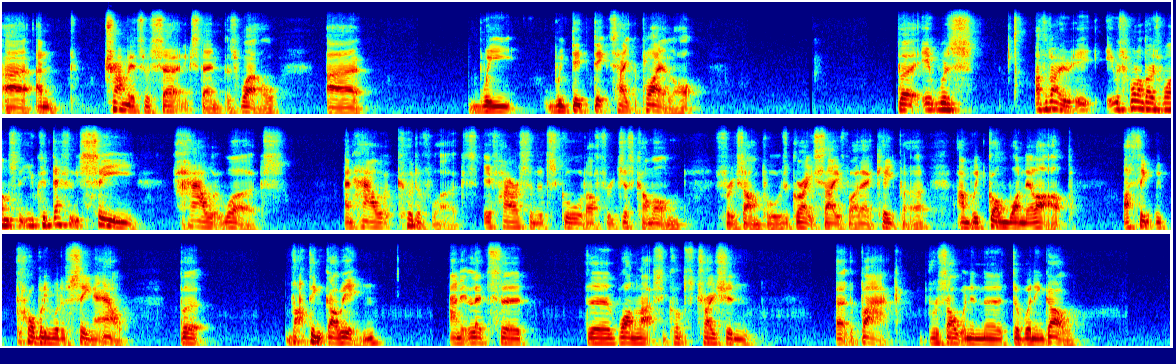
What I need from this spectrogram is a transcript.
uh, and Tranmere to a certain extent as well. Uh, we we did dictate the play a lot, but it was I don't know. It, it was one of those ones that you could definitely see how it works and how it could have worked if Harrison had scored after he'd just come on. For example, it was a great save by their keeper, and we'd gone one 0 up. I think we probably would have seen it out, but that didn't go in, and it led to the one lapse in concentration at the back, resulting in the, the winning goal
